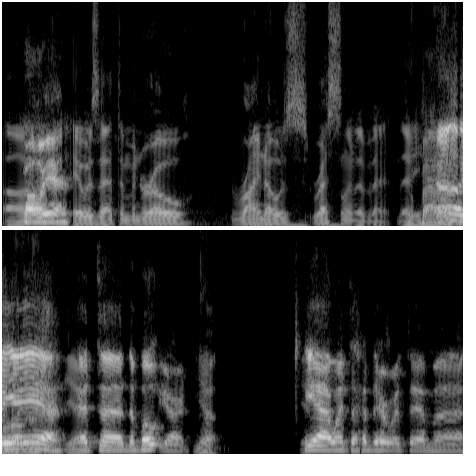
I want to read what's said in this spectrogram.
Uh, Oh, yeah. It was at the Monroe Rhinos wrestling event that The he battle had. Oh of yeah, yeah, yeah. At uh, the boatyard. Yep. Yeah, I went down there with them. Uh,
